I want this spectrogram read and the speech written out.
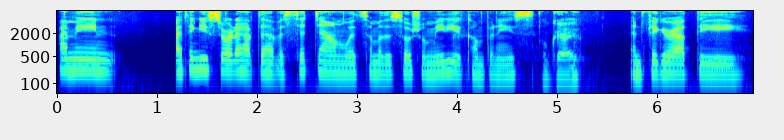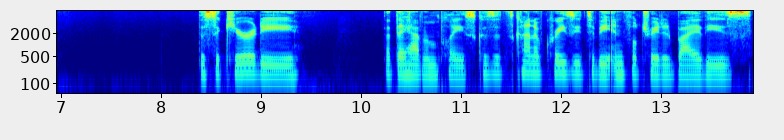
I mean, I think you sort of have to have a sit down with some of the social media companies Okay. and figure out the the security that they have in place because it's kind of crazy to be infiltrated by these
